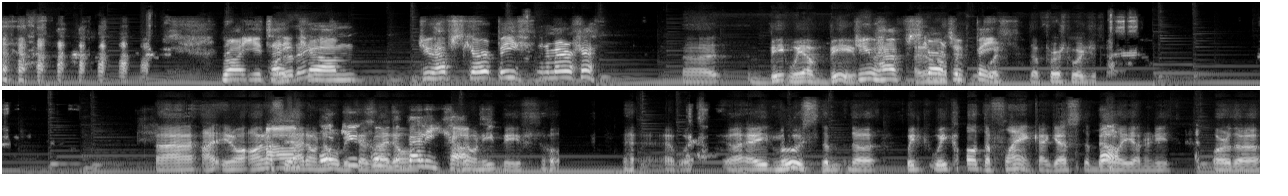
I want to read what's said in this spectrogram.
right, you take. Um, do you have skirt beef in America? uh, beef. We have beef. Do you have skirt of beef? the first word you said. Uh, I you know honestly Uh, I don't know do because I don't belly I don't eat beef. So I eat moose. The the we we call it the flank, I guess, the belly underneath, or the.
